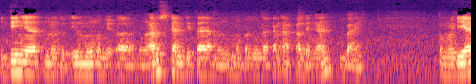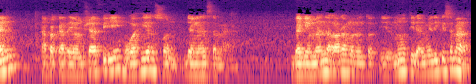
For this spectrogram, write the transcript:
Intinya menuntut ilmu eh, mengharuskan kita mempergunakan akal dengan baik. Kemudian apa kata Imam Syafi'i? Wahirsun dengan semangat. Bagaimana orang menuntut ilmu tidak memiliki semangat?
